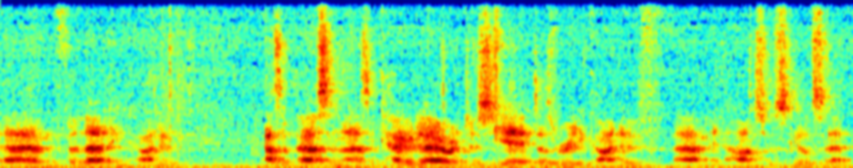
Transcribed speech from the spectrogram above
um, for learning kind of as a person and as a coder and just, yeah, it does really kind of um, enhance your skill set.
